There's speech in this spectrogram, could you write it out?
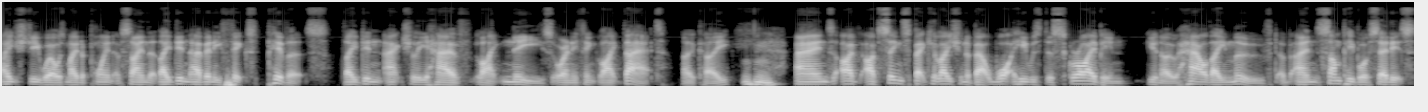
H.G. Wells made a point of saying that they didn't have any fixed pivots. They didn't actually have like knees or anything like that. Okay, Mhm. and I've I've seen speculation about what he was describing. You know how they moved, and some people have said it's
